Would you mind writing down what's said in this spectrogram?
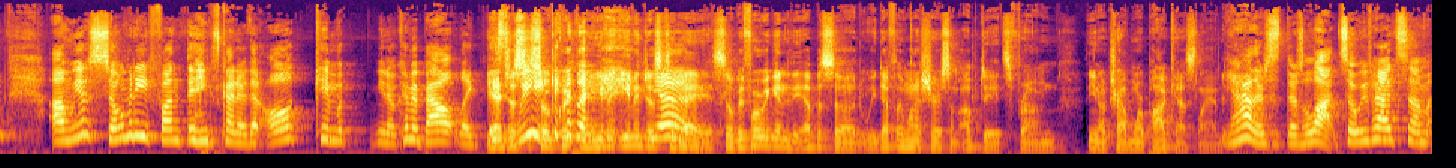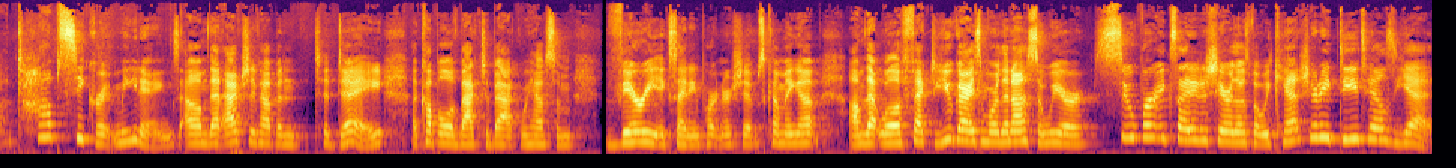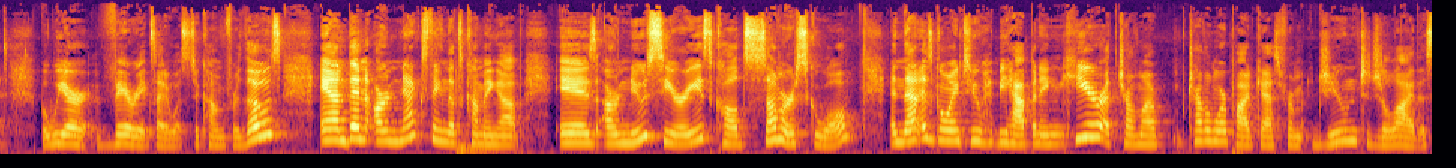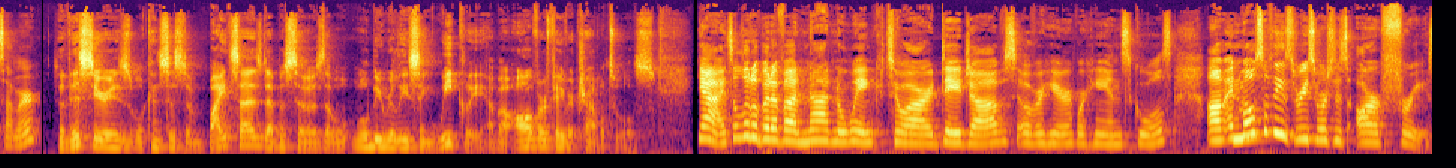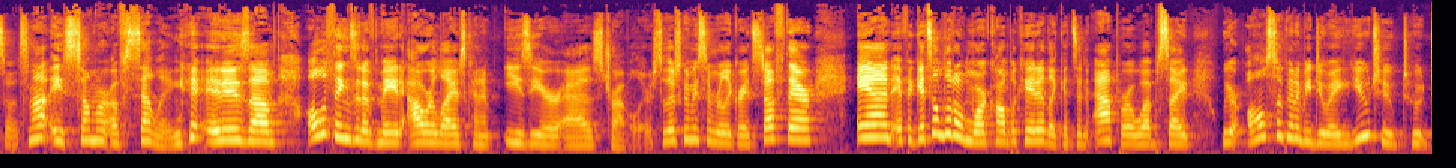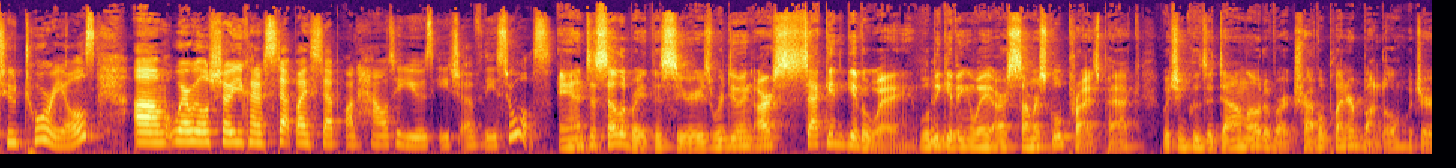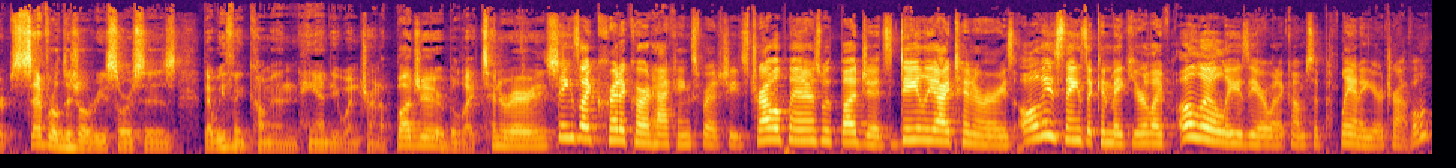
Um, we have so many fun things kind of that all came you know come about like this yeah just week. so quickly like, even even just yeah. today. So before we get into the episode we definitely want to share some updates from you know travel more podcast land. Yeah there's there's a lot. So we've had some top secret meetings um, that actually have happened today. A couple of back to back we have some very exciting partnerships coming up um, that will affect you guys more than us. So we are super excited to share those but we can't share any details yet but we are very excited what's to come for those. And then our next thing that's coming up is our new series called summer school and that is going to be happening here at the travel more, travel more podcast from june to july this summer. So this series will consist of bite-sized episodes that we'll be releasing weekly about all of our favorite travel tools yeah, it's a little bit of a nod and a wink to our day jobs over here working in schools. Um, and most of these resources are free, so it's not a summer of selling. It is um, all the things that have made our lives kind of easier as travelers. So there's going to be some really great stuff there. And if it gets a little more complicated, like it's an app or a website, we are also going to be doing YouTube tu- tutorials um, where we'll show you kind of step by step on how to use each of these tools. And to celebrate this series, we're doing our second giveaway. We'll be giving away our summer school prize pack, which includes a download of our travel planner bundle, which are several digital resources that we think come in handy when trying to budget or build itineraries. Things like credit card hacking spreadsheets, travel planners with budgets, daily itineraries, all these things that can make your life a little easier when it comes to planning your travel.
